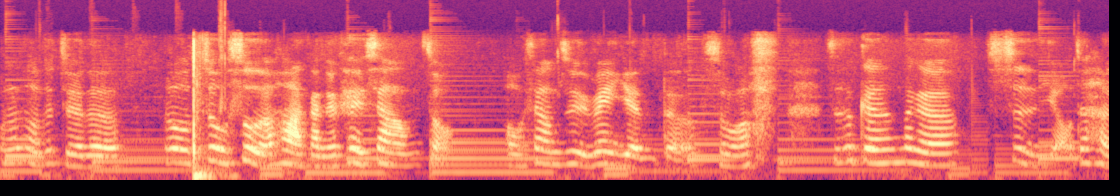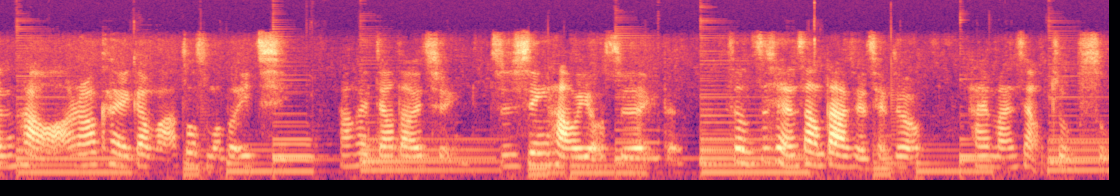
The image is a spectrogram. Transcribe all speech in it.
我那时候就觉得，如果住宿的话，感觉可以像那种偶像剧里面演的什么，就是跟那个室友就很好啊，然后可以干嘛做什么都一起，然后可以交到一群知心好友之类的。所以我之前上大学前就还蛮想住宿。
